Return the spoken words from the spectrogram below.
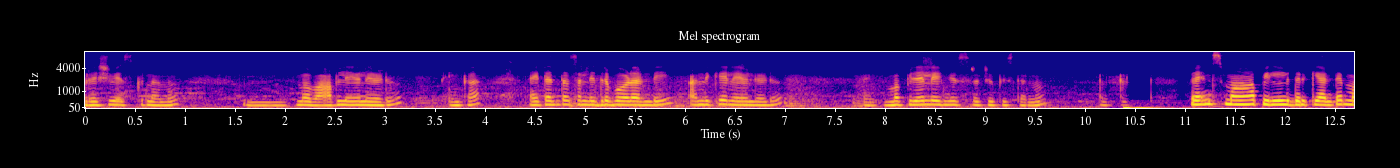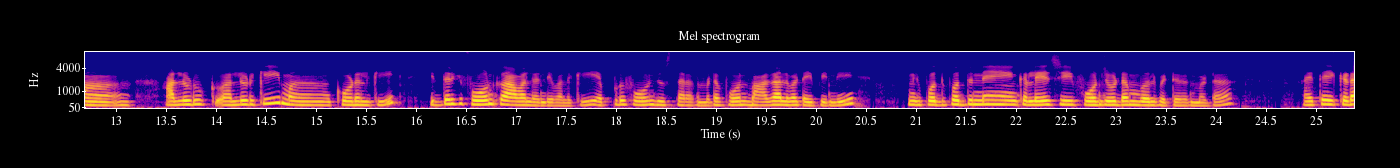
బ్రష్ వేసుకున్నాను. మా బాబు లేవలేడు. ఇంకా నైట్ అంతా అసలు నిద్రపోడండి. అందుకే లేవలేడు. మా పిల్లలు ఏం చేస్తారో చూపిస్తాను. ఫ్రెండ్స్ మా పిల్లలిద్దరికి అంటే మా అల్లుడు అల్లుడికి మా కోడలికి ఇద్దరికి ఫోన్ కావాలండి వాళ్ళకి. ఎప్పుడు ఫోన్ చూస్తారనమాట ఫోన్ బాగా అలవాటు అయిపోయింది ఇంక పొద్దు పొద్దున్నే ఇంకా లేచి ఫోన్ చూడడం మొదలుపెట్టారనమాట అయితే ఇక్కడ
